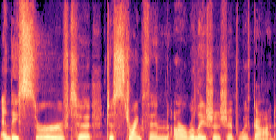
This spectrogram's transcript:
and they serve to, to strengthen our relationship with God.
